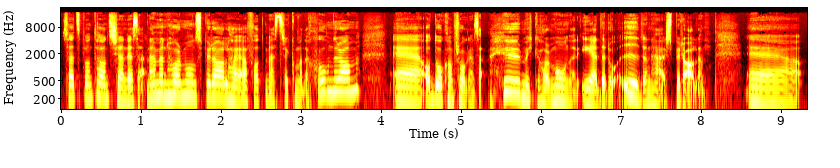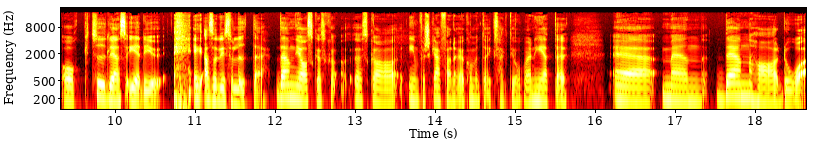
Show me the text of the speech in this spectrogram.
Så att spontant kände jag så här, nej men hormonspiral har jag fått mest rekommendationer om. Eh, och då kom frågan så här, hur mycket hormoner är det då i den här spiralen? Eh, och tydligen så är det ju, alltså det är så lite. Den jag ska, ska, ska införskaffa nu, jag kommer inte exakt ihåg vad den heter, Eh, men den har då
